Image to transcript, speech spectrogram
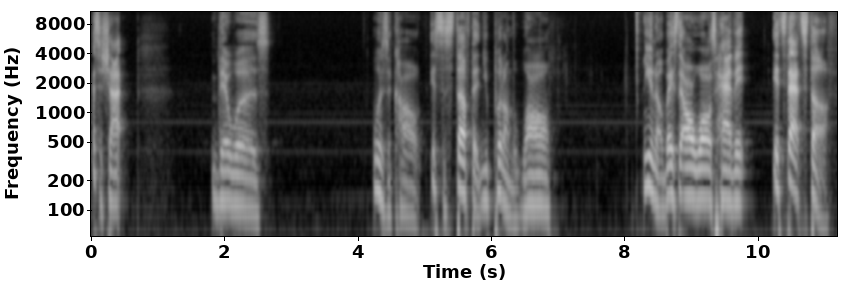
that's a shot. There was what is it called? It's the stuff that you put on the wall. You know, basically all walls have it. It's that stuff.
